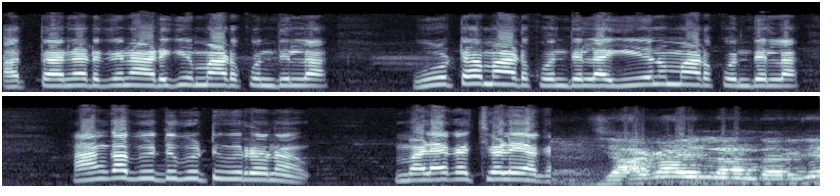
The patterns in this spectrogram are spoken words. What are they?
ಹತ್ತು ಹನ್ನೆರಡು ದಿನ ಅಡುಗೆ ಮಾಡ್ಕೊಂಡಿಲ್ಲ, ಊಟ ಮಾಡ್ಕೊಂಡಿಲ್ಲ, ಏನು ಮಾಡ್ಕೊಂಡಿಲ್ಲ, ಹಂಗೆ ಬಿದ್ದು ಬಿಟ್ಟಿವ್ರಿ ನಾವು ಮಳೆಗ ಚಳಿಯಾಗ. ಜಾಗ ಇಲ್ಲ ಅಂದವ್ರಿಗೆ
